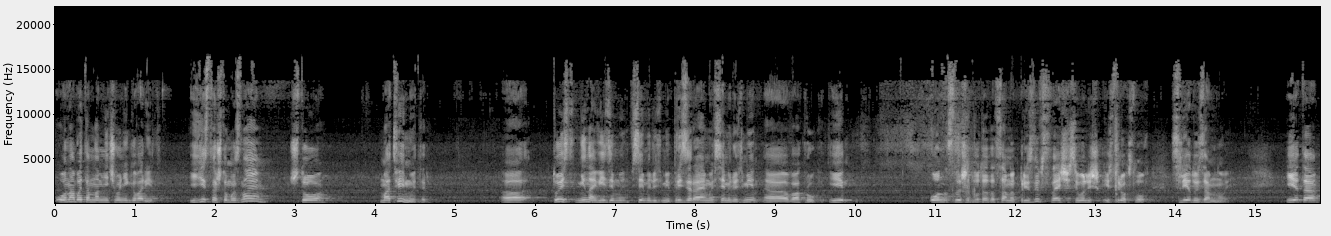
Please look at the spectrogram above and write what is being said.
он об этом нам ничего не говорит. Единственное, что мы знаем, что Матфей мытарь. Э, то есть ненавидимый всеми людьми, презираемый всеми людьми э, вокруг. И он слышит вот этот самый призыв, состоящий всего лишь из трех слов. «Следуй за мной». И это,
